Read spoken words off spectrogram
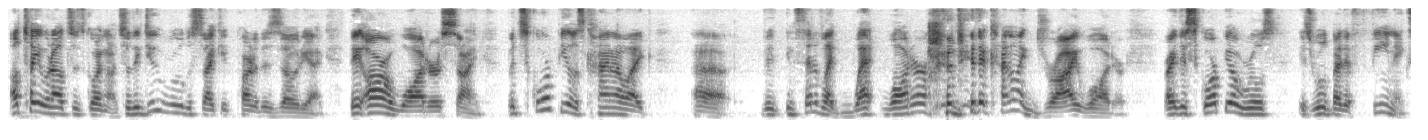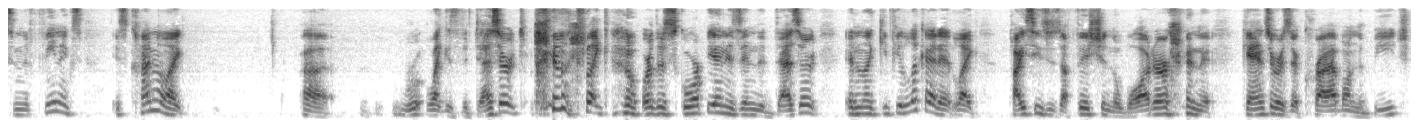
I'll tell you what else is going on. So they do rule the psychic part of the zodiac. They are a water sign, but Scorpio is kind of like uh, the, instead of like wet water, they're kind of like dry water, right? The Scorpio rules is ruled by the Phoenix, and the Phoenix is kind of like, uh, like is the desert, It looks like, or the Scorpion is in the desert, and like if you look at it, like Pisces is a fish in the water, and the Cancer is a crab on the beach.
